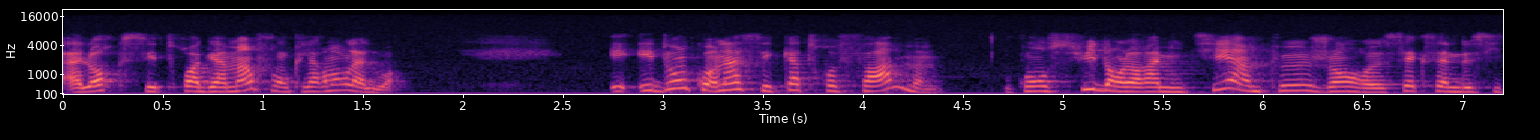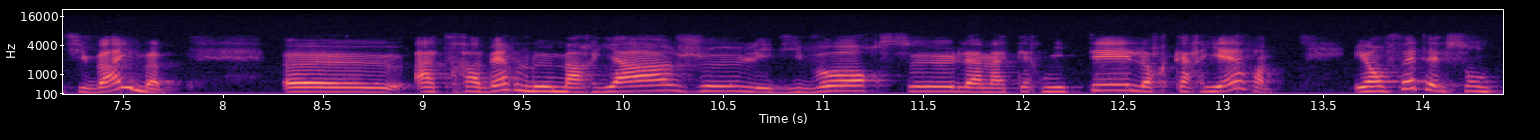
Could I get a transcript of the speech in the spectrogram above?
alors que ces trois gamins font clairement la loi. Et, et donc on a ces quatre femmes qu'on suit dans leur amitié, un peu genre Sex and the City vibe, euh, à travers le mariage, les divorces, la maternité, leur carrière. Et en fait, elles sont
